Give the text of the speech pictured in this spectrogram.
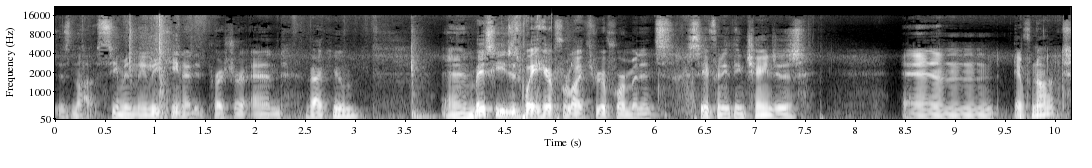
is not seemingly leaking. I did pressure and vacuum. And basically you just wait here for like three or four minutes, see if anything changes. And if not,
